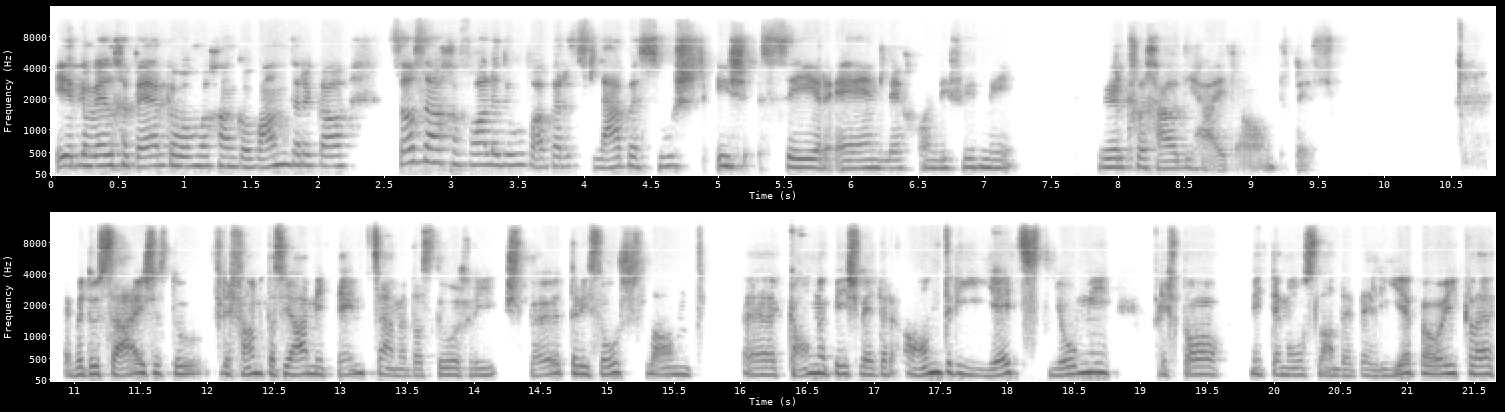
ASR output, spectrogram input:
irgendwelchen Bergen, wo man kann wandern kann. So Sachen fallen auf, aber das Leben sonst ist sehr ähnlich und ich fühle mich wirklich auch die Heide unterdessen. Eben, du sagst dass du, vielleicht hängt das ja auch mit dem zusammen, dass du ein bisschen später ins Ausland äh, gegangen bist, wie der andere jetzt, Junge, vielleicht auch mit dem Ausland eben liebäugeln.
